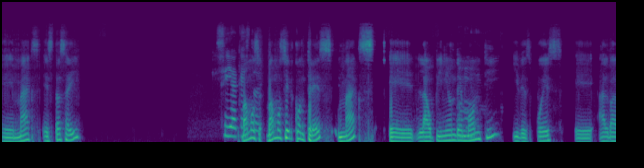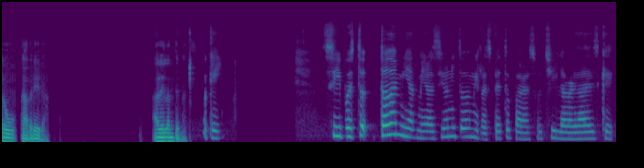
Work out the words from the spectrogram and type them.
eh, Max, ¿estás ahí? Sí, acá vamos, estoy. Vamos a ir con tres. Max, la opinión de Monty y después Álvaro Cabrera. Adelante, Max. Ok. Sí, pues toda mi admiración y todo mi respeto para Sochi, la verdad es que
